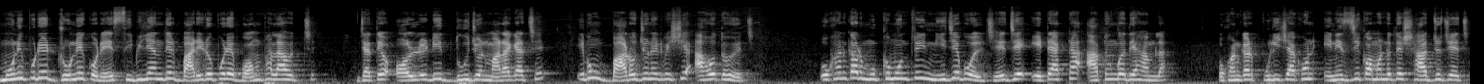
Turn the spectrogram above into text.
মণিপুরে ড্রোনে করে সিভিলিয়ানদের বাড়ির ওপরে বম ফেলা হচ্ছে, যাতে অলরেডি দুজন মারা গেছে এবং বারো জনের বেশি আহত হয়েছে। ওখানকার মুখ্যমন্ত্রী নিজে বলছে যে এটা একটা আতঙ্কবাদী হামলা। ওখানকার পুলিশ এখন এনএসজি কমান্ডোদের সাহায্য চেয়েছে।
